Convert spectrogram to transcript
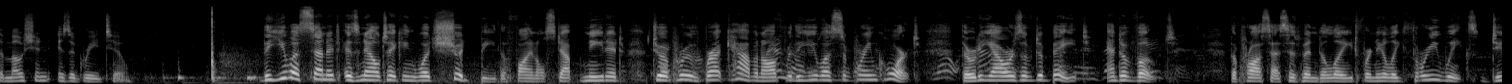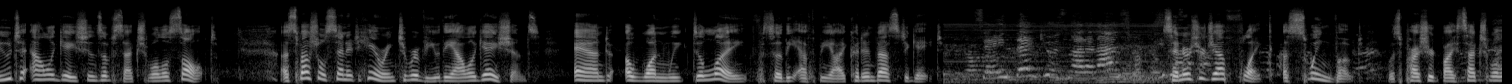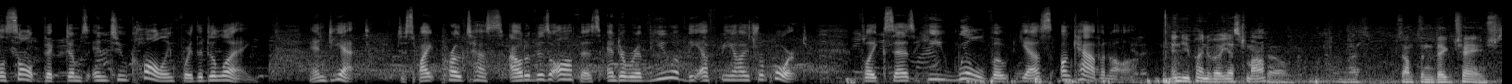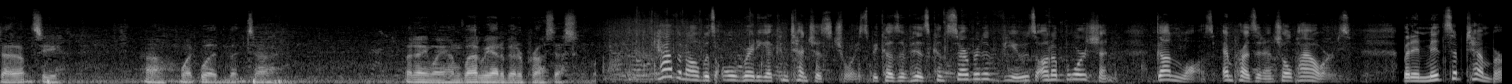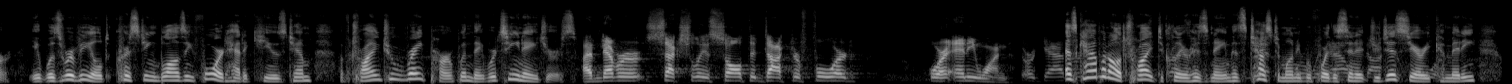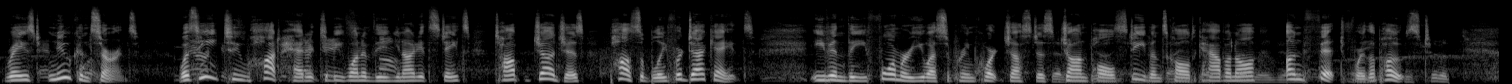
The motion is agreed to. The U.S. Senate is now taking what should be the final step needed to approve Brett Kavanaugh for the U.S. Supreme Court 30 hours of debate and a vote. The process has been delayed for nearly three weeks due to allegations of sexual assault. A special Senate hearing to review the allegations, and a one week delay so the FBI could investigate. Saying thank you is not an answer. Senator Jeff Flake, a swing vote, was pressured by sexual assault victims into calling for the delay. And yet, despite protests out of his office and a review of the FBI's report, Flake says he will vote yes on Kavanaugh. And do you plan to vote yes tomorrow? So, unless something big changed, I don't see uh, what would. But uh, but anyway, I'm glad we had a better process. Kavanaugh was already a contentious choice because of his conservative views on abortion, gun laws, and presidential powers. But in mid September, it was revealed Christine Blasey Ford had accused him of trying to rape her when they were teenagers. I've never sexually assaulted Dr. Ford or anyone. As Kavanaugh tried to clear his name, his testimony before the Senate Judiciary Committee raised new concerns. Was he too hot headed to be one of the United States' top judges, possibly for decades? Even the former U.S. Supreme Court Justice John Paul Stevens called Kavanaugh unfit for the post.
